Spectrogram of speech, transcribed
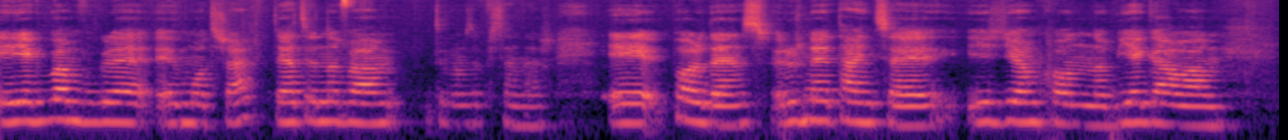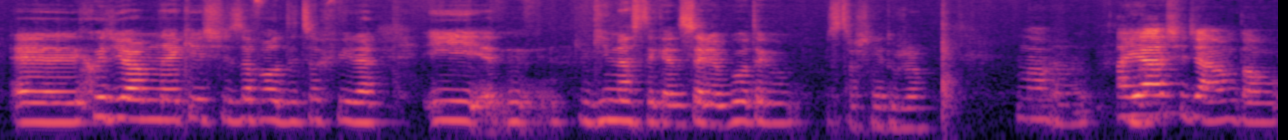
Y, jak byłam w ogóle y, młodsza, to ja trenowałam, tu mam zapisane aż, y, pole dance, różne tańce, jeździłam konno, biegałam, chodziłam na jakieś zawody co chwilę i y, gimnastykę, serio, było tego strasznie dużo. No. Y, A ja siedziałam w domu.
